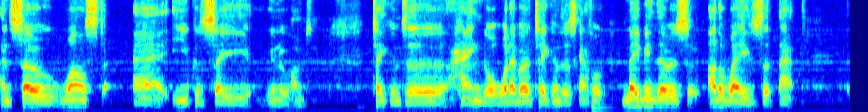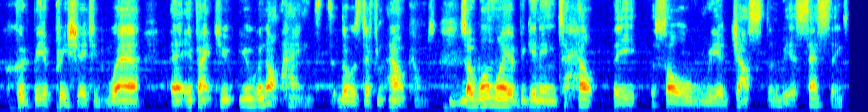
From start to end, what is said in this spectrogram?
And so, whilst uh, you could say, you know, I'm taken to hanged or whatever, taken to the scaffold, maybe there is other ways that that could be appreciated where uh, in fact you, you were not hanged there was different outcomes mm-hmm. so one way of beginning to help the, the soul readjust and reassess things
